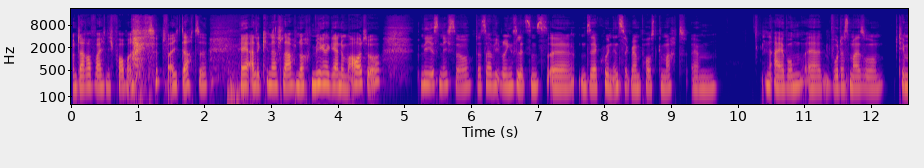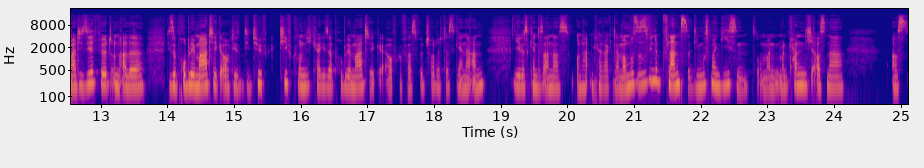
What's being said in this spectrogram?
Und darauf war ich nicht vorbereitet, weil ich dachte, hey, alle Kinder schlafen noch mega gerne im Auto. Nee, ist nicht so. Das habe ich übrigens letztens äh, einen sehr coolen Instagram-Post gemacht. Ähm, ein Album, äh, wo das mal so thematisiert wird und alle diese Problematik, auch die, die Tief Tiefgründigkeit dieser Problematik aufgefasst wird. Schaut euch das gerne an. Jedes Kind ist anders und hat einen Charakter. Man muss, es ist wie eine Pflanze, die muss man gießen. So, man, man kann nicht aus einer, aus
